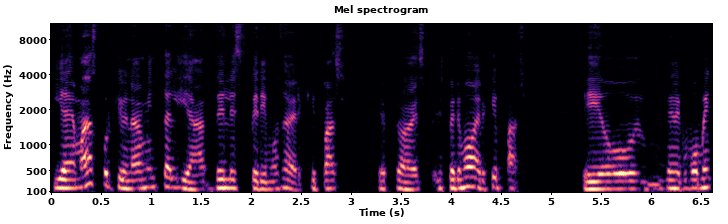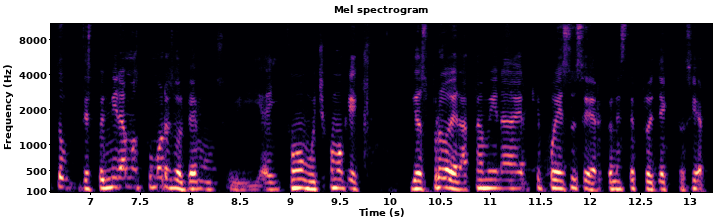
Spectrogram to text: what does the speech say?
Y además porque una mentalidad del esperemos a ver qué pasa, ¿cierto? esperemos a ver qué pasa. Eh, o en algún momento después miramos cómo resolvemos y ahí como mucho como que Dios proveerá también a ver qué puede suceder con este proyecto, ¿cierto?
